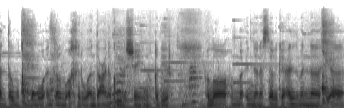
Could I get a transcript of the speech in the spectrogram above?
أنت المقدم وأنت المؤخر وأنت على كل شيء قدير. اللهم إنا نسألك علما نافعا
